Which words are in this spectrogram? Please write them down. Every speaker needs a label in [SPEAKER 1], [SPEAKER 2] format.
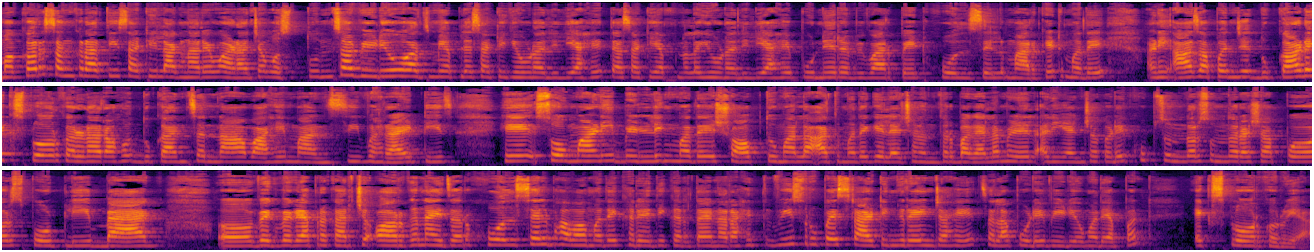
[SPEAKER 1] मकर संक्रांतीसाठी लागणाऱ्या वाणाच्या वस्तूंचा व्हिडिओ आज मी आपल्यासाठी घेऊन आलेली आहे. त्यासाठी आपल्याला घेऊन आलेली आहे पुणे रविवार पेठ होलसेल मार्केटमध्ये आणि आज आपण जे दुकान एक्सप्लोअर करणार आहोत दुकानचं नाव आहे मानसी व्हरायटीज हे सोमाणी बिल्डिंगमध्ये शॉप तुम्हाला आतमध्ये गेल्याच्यानंतर बघायला मिळेल. आणि यांच्याकडे खूप सुंदर सुंदर अशा पर्स पोटली बॅग वेगवेगळ्या प्रकारचे ऑर्गनायझर होलसेल भावामध्ये खरेदी करता येणार आहेत. वीस रुपये स्टार्टिंग रेंज आहे. चला पुढे व्हिडिओमध्ये आपण एक्सप्लोअर करूया.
